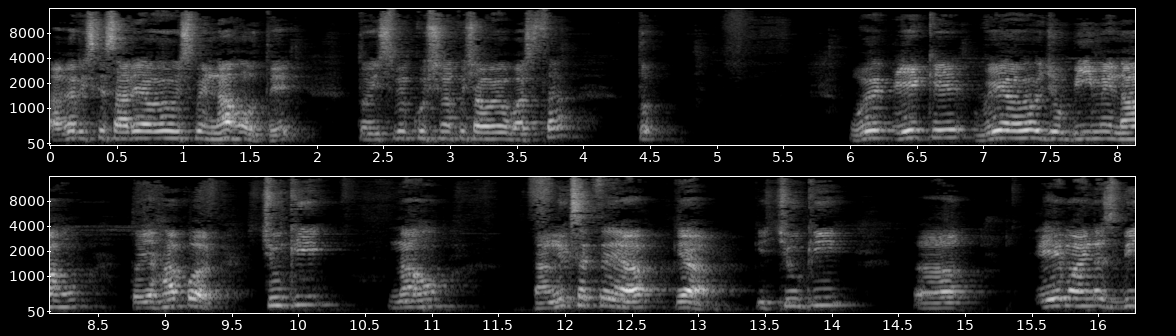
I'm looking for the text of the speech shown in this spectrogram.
अगर इसके सारे अवयव इसमें ना होते तो इसमें कुछ ना कुछ अवयव बचता। तो वे ए के, वे अवयव जो बी में ना हो तो यहाँ पर चूँकि ना हो लिख सकते हैं आप क्या? कि चूँकि ए माइनस बी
